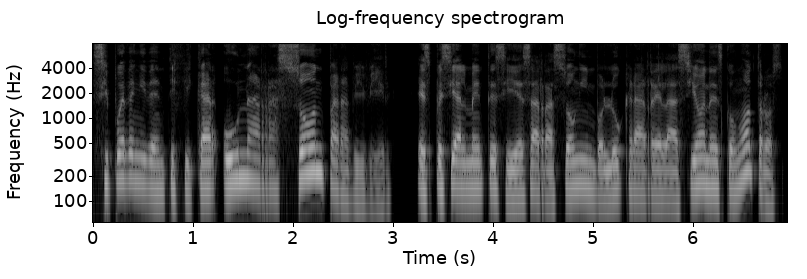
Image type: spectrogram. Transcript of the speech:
si pueden identificar una razón para vivir, especialmente si esa razón involucra relaciones con otros.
